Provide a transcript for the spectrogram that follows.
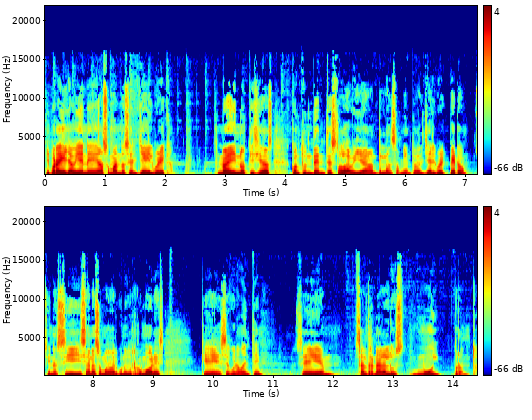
y por ahí ya viene asomándose el jailbreak. No hay noticias contundentes todavía del lanzamiento del jailbreak, pero sin así se han asomado algunos rumores que seguramente se saldrán a la luz muy pronto.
